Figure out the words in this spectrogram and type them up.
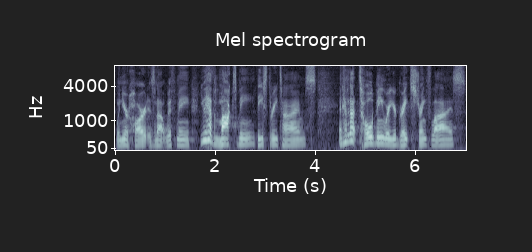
when your heart is not with me? You have mocked me these three times, and have not told me where your great strength lies.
